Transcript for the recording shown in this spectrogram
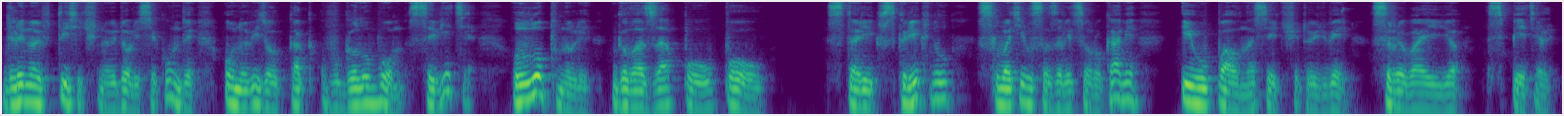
длиной в тысячную долю секунды, он увидел, как в голубом свете лопнули глаза Поу-Поу. Старик вскрикнул, схватился за лицо руками и упал на сетчатую дверь, срывая ее с петель.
